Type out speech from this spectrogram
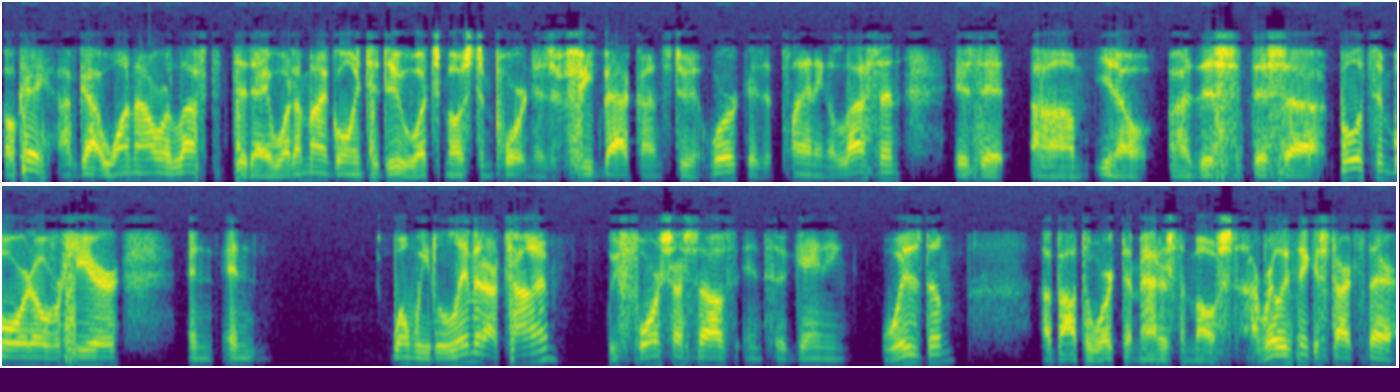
okay, I've got one hour left today. What am I going to do? What's most important? Is it feedback on student work? Is it planning a lesson? Is it um, you know uh, this this uh, bulletin board over here? And and when we limit our time, we force ourselves into gaining wisdom about the work that matters the most. I really think it starts there.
